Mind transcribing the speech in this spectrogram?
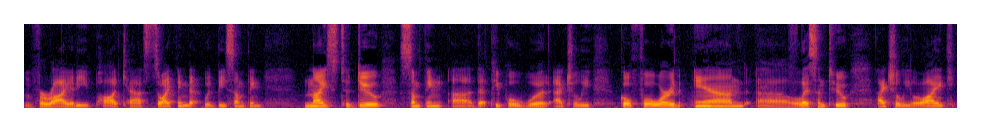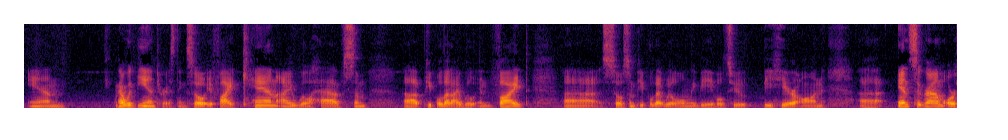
variety podcast. So I think that would be something nice to do, something uh, that people would actually go forward and uh, listen to, actually like, and that would be interesting. So if I can, I will have some uh, people that I will invite uh, so some people that will only be able to be here on uh, Instagram, or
